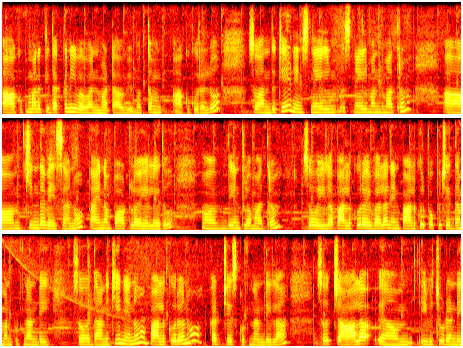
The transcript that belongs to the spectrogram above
ఆకు మనకి దక్కని అనమాట అవి మొత్తం ఆకుకూరలు. సో అందుకే నేను స్నేల్ స్నేల్ మందు మాత్రం కింద వేశాను పైన పాట్లో వేయలేదు. దీంట్లో మాత్రం. సో ఇలా పాలకూర ఇవాళ నేను పాలకూర పప్పు చేద్దాం అనుకుంటున్నాను అండి సో దానికి నేను పాలకూరను కట్ చేసుకుంటున్నాను అండి ఇలా. సో చాలా ఇవి చూడండి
